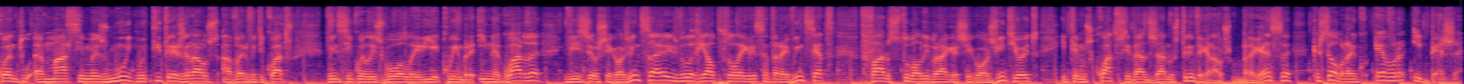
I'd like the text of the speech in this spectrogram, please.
Quanto a máximas, muito, muito. 23 graus, Aveiro 24, 25 em Lisboa, Leiria, Coimbra e na Guarda. Viseu chega aos 26, Vila Real, Porto Alegre e Santarém 27, Faro, Setúbal e Braga chegam aos 28 e temos quatro cidades já nos 30 graus. Bragança, Castelo Branco, Évora e Beja.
